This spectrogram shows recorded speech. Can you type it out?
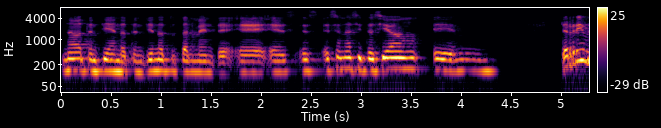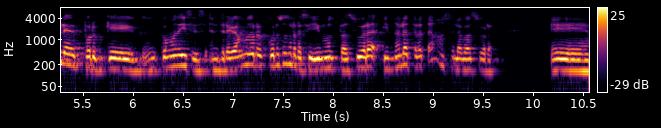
No, te entiendo, te entiendo totalmente. Eh, es, es, es una situación eh, terrible porque, como dices, entregamos recursos, recibimos basura y no la tratamos a la basura. Eh,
